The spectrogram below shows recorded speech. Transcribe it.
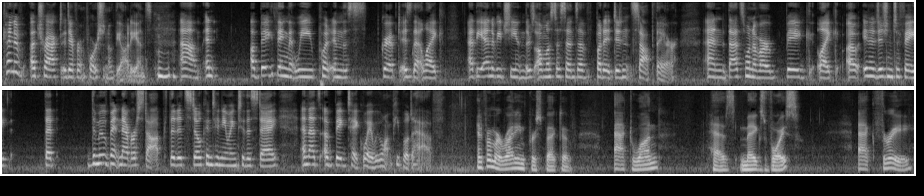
kind of attract a different portion of the audience. Um, and a big thing that we put in the script is that, like, at the end of each scene, there's almost a sense of, but it didn't stop there. And that's one of our big, like, uh, in addition to faith, that the movement never stopped, that it's still continuing to this day. And that's a big takeaway we want people to have. And from a writing perspective, Act One has Meg's voice, Act Three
